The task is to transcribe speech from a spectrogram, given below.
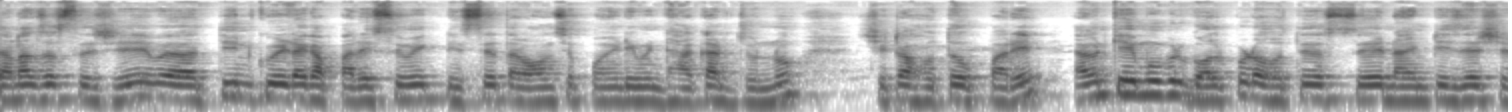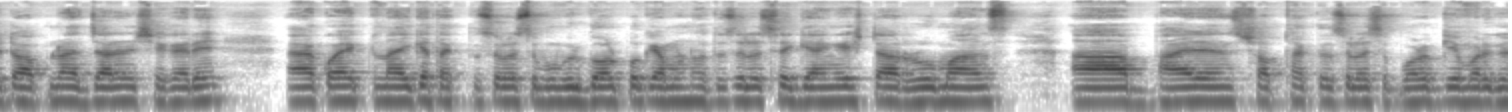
জানা যাচ্ছে সে তিন কোটি টাকা পারিশ্রমিক নিচ্ছে তার অনসে পয়েন্ট এমিন ঢাকার জন্য সেটা হতেও পারে। এমনকি এই মুভির গল্পটা হতে হচ্ছে নাইনটিজের সেটা আপনারা জানেন সেখানে আহ, কয়েক নায়িকা থাকতে চলেছে। মুভির গল্প কেমন হতে চলেছে গ্যাংস্টার রোমান্স ভায়োলেন্স সব থাকতে চলেছে বড় গেমারকে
